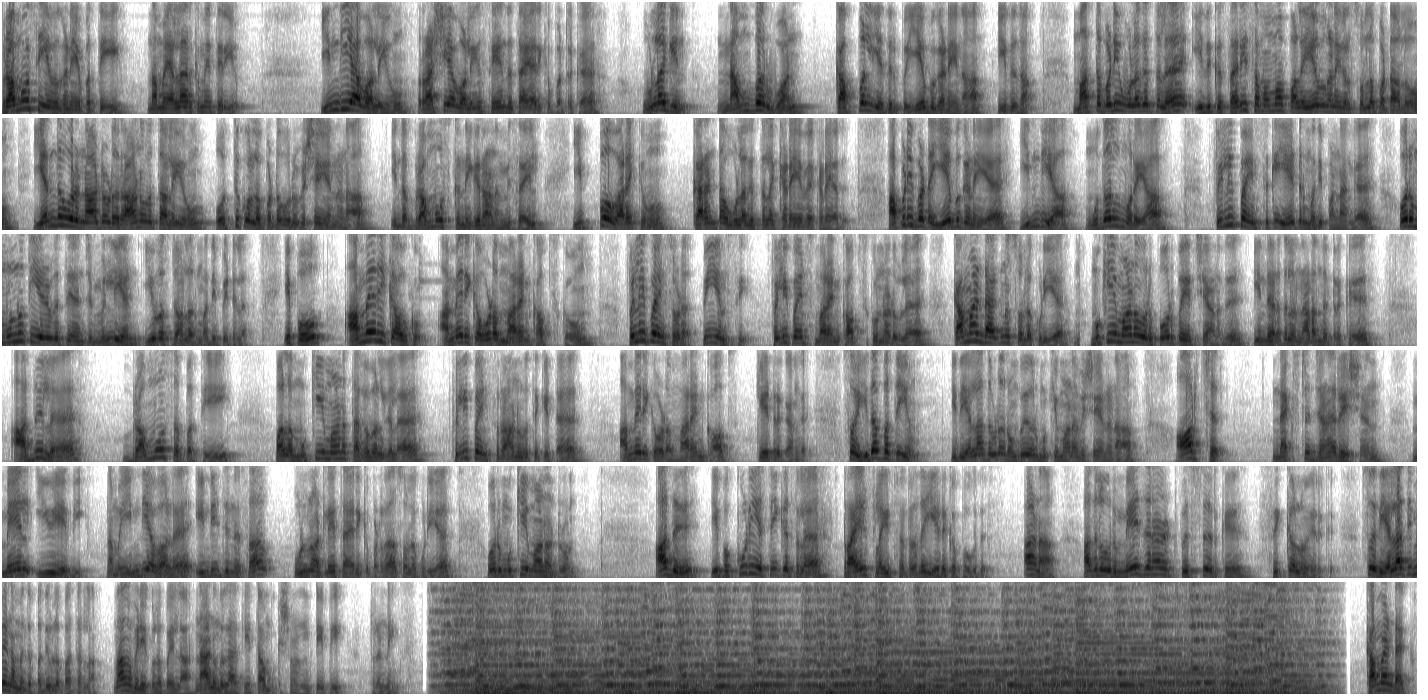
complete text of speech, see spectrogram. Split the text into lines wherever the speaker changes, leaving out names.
பிரம்மோஸ் ஏவுகணையை பற்றி நம்ம எல்லாருக்குமே தெரியும். இந்தியாவாலையும் ரஷ்யாவாலையும் சேர்ந்து தயாரிக்கப்பட்டிருக்க உலகின் நம்பர் ஒன் கப்பல் எதிர்ப்பு ஏவுகணைனா இதுதான். மற்றபடி உலகத்தில் இதுக்கு சரிசமமாக பல ஏவுகணைகள் சொல்லப்பட்டாலும் எந்த ஒரு நாட்டோட இராணுவத்தாலையும் ஒத்துக்கொள்ளப்பட்ட ஒரு விஷயம் என்னன்னா இந்த பிரம்மோஸ்க்கு நிகரான மிசைல் இப்போ வரைக்கும் கரண்ட்டாக உலகத்தில் கிடையவே கிடையாது. அப்படிப்பட்ட ஏவுகணையை இந்தியா முதல் முறையாக பிலிப்பைன்ஸுக்கு ஏற்றுமதி பண்ணாங்க. ஒரு முந்நூற்றி எழுபத்தி அஞ்சு மில்லியன் யூஎஸ் டாலர் மதிப்பீட்டில். இப்போது அமெரிக்காவுக்கும் அமெரிக்காவோட மரைன் காப்ஸுக்கும் பிலிப்பைன்ஸோட பிஎம்சி பிலிப்பைன்ஸ் மரைன் காப்ஸுக்கும் நடுவில் கமாண்டாக்னு சொல்லக்கூடிய முக்கியமான ஒரு போர் பயிற்சியானது இந்த இடத்துல நடந்துட்டுருக்கு. அதில் பிரம்மோஸை பற்றி பல முக்கியமான தகவல்களை பிலிப்பைன்ஸ் இராணுவத்துக்கிட்ட அமெரிக்காவோட மரைன் காப்ஸ் கேட்டிருக்காங்க. ஸோ இதை பற்றியும் இது எல்லாத்தோட ரொம்ப ஒரு முக்கியமான விஷயம் என்னென்னா Archer next generation male UAV நம்ம இந்தியாவால் இண்டிஜினஸாக உள்நாட்டிலே தயாரிக்கப்பட்டதாக சொல்லக்கூடிய ஒரு முக்கியமான ட்ரோன் அது இப்போ கூடிய சீக்கிரத்தில் ட்ரையல் ஃப்ளைட்ஸ்ன்றதை எடுக்க போகுது. ஆனால் அதில் ஒரு மேஜரான ட்விஸ்ட் இருக்குது சிக்கலும் இருக்குது ஸோ இது எல்லாத்தையுமே நம்ம இந்த பதிவில் பார்த்துடலாம். வாங்க வீடியோக்குள்ளே போயிடலாம். நான் உங்கள் ஆக்கி தாம்பு கிருஷ்ணன் டிபி ட்ரெண்டிங்ஸ் கமாண்டாக்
